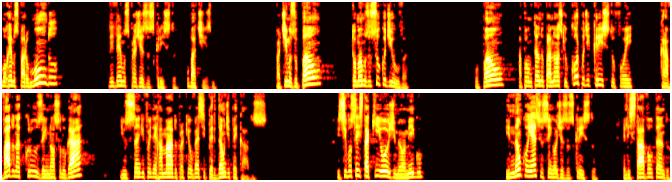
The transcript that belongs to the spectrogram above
morremos para o mundo, vivemos para Jesus Cristo, o batismo. Partimos o pão, tomamos o suco de uva. O pão apontando para nós que o corpo de Cristo foi cravado na cruz em nosso lugar e o sangue foi derramado para que houvesse perdão de pecados. E se você está aqui hoje, meu amigo, e não conhece o Senhor Jesus Cristo, ele está voltando.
